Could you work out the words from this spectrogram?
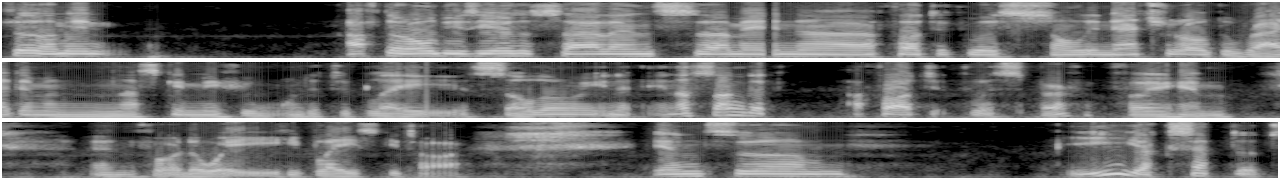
So, I mean, after all these years of silence, I mean, uh, I thought it was only natural to write him and ask him if he wanted to play a solo in a, in a song that I thought it was perfect for him and for the way he plays guitar. And um, he accepted.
